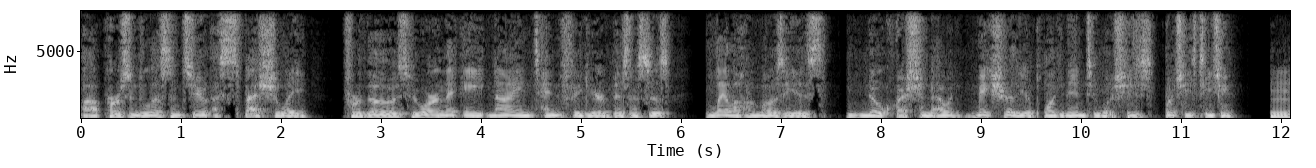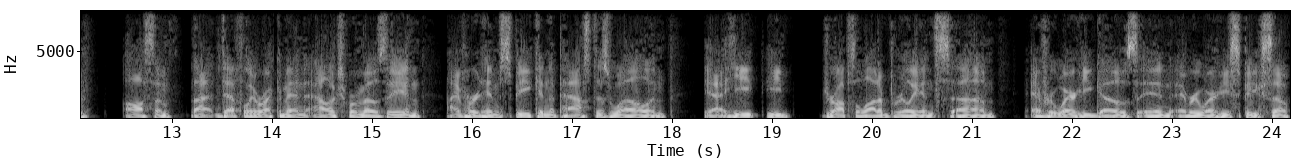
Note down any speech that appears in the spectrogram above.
uh, person to listen to, especially for those who are in the eight, nine, 10 figure businesses. Layla Hormozi is no question. I would make sure that you're plugging into what she's what she's teaching. Mm, awesome. I definitely recommend Alex Hormozi, and I've heard him speak in the past as well. And yeah, he he drops a lot of brilliance um, everywhere he goes and everywhere he speaks. So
